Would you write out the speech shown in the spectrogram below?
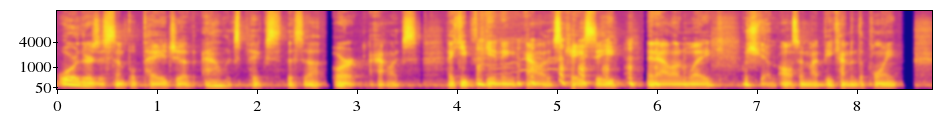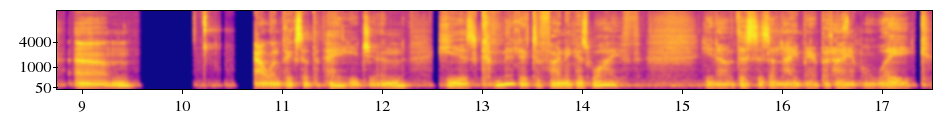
Or there's a simple page of Alex picks this up, or Alex. I keep getting Alex Casey and Alan Wake, which Yep. also might be kind of the point. Um, Alan picks up the page and he is committed to finding his wife. You know, this is a nightmare, but I am awake.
